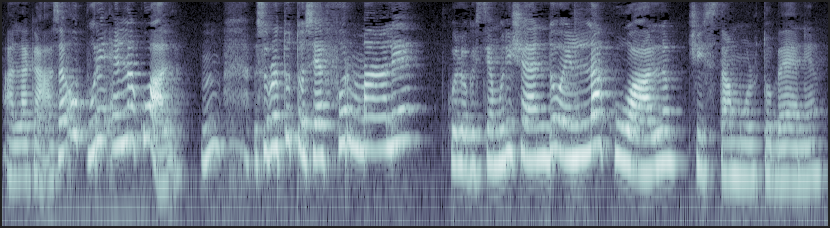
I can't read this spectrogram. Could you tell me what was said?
alla casa, oppure en la qual, mm? soprattutto se è formale quello che stiamo dicendo, en la qual ci sta molto bene.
